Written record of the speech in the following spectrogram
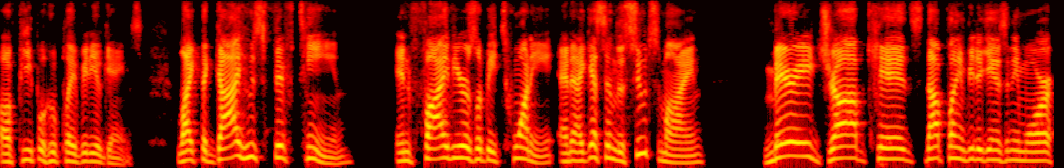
of people who play video games. Like the guy who's 15 in 5 years will be 20 and I guess in the suits mind married, job, kids, not playing video games anymore.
